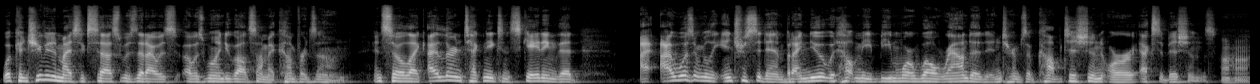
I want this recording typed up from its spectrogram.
what contributed to my success was that I was I was willing to go outside my comfort zone, and so like I learned techniques in skating that. I, I wasn't really interested in, but I knew it would help me be more well-rounded in terms of competition or exhibitions. Uh-huh.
